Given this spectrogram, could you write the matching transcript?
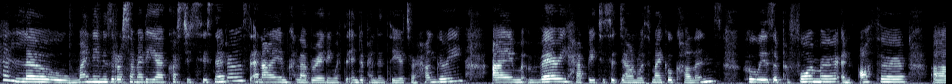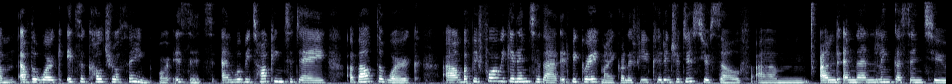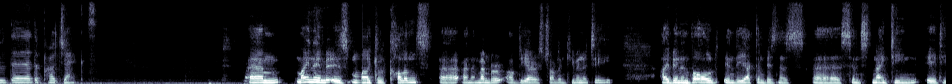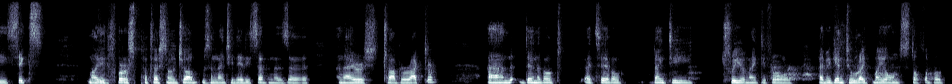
Hello, my name is Rosa Maria Kostic Cisneros and I am collaborating with the Independent Theatre Hungary. I'm very happy to sit down with Michael Collins, who is a performer and author um, of the work It's a Cultural Thing, or Is It? And we'll be talking today about the work um, but before we get into that, it'd be great, Michael, if you could introduce yourself um, and and then link us into the the project. Um, my name is Michael Collins. Uh, I'm a member of the Irish travelling community. I've been involved in the acting business uh, since 1986. My first professional job was in 1987 as a, an Irish traveller actor. And then about, I'd say about 93 or 94, I began to write my own stuff about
